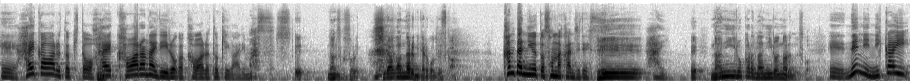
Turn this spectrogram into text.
えー、生え変わる時と生え変わらないで色が変わる時があります。え、なんですかそれ白髪になるみたいなことですか？簡単に言うとそんな感じです。へえ。はい。え、何色から何色になるんですか？えー、年に2回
